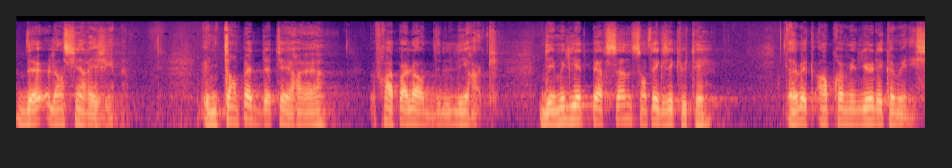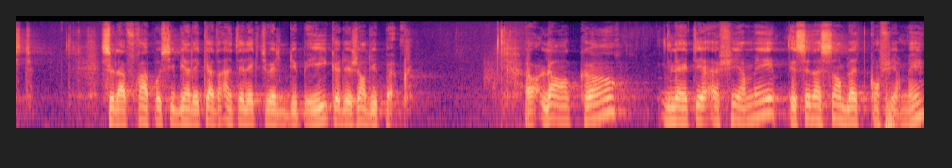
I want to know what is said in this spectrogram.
de l'ancien régime. Une tempête de terreur frappe alors l'Irak. Des milliers de personnes sont exécutées, avec en premier lieu les communistes. Cela frappe aussi bien les cadres intellectuels du pays que des gens du peuple. Alors là encore, il a été affirmé, et cela semble être confirmé,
